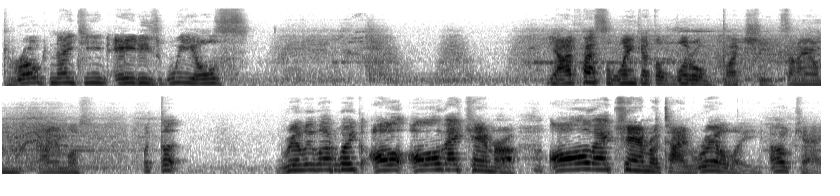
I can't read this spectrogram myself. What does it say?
broke 1980s wheels. Yeah, I passed the Link at the little butt cheeks, and I, um, I almost what the? Really, Ludwig? All, all that camera. All that camera time. Really? Okay.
